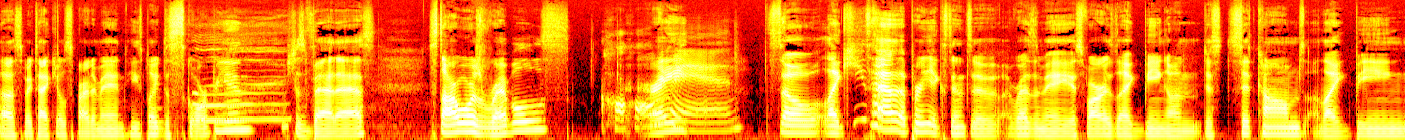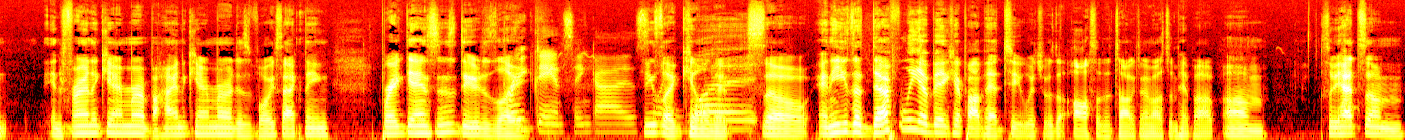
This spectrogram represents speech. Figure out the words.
uh, Spectacular Spider-Man. He's played the Scorpion, which is badass. Star Wars Rebels, Oh Right? man. So like he's had a pretty extensive resume as far as like being on just sitcoms, like being in front of the camera, behind the camera, just voice acting, breakdancing. This dude is like Break dancing, guys. he's like, killing it. So and he's a definitely a big hip hop head too, which was awesome to talk to him about some hip hop. Um, so we had some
